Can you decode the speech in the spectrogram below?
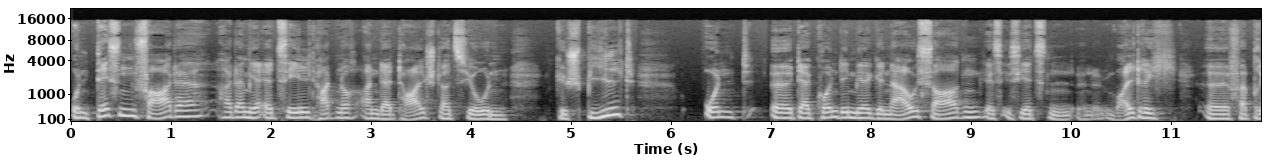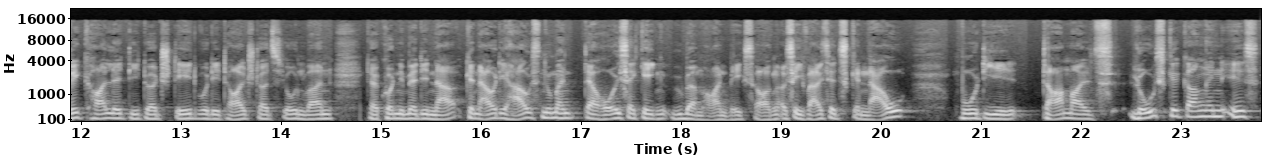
Und dessen Vater, hat er mir erzählt, hat noch an der Talstation gespielt. Und äh, der konnte mir genau sagen, es ist jetzt ein, ein Waldrich, äh, die dort steht, wo die Talstation waren, der konnte mir die, genau die Hausnummern der Häuser gegenüber am Hahnweg sagen. Also ich weiß jetzt genau, wo die damals losgegangen ist.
